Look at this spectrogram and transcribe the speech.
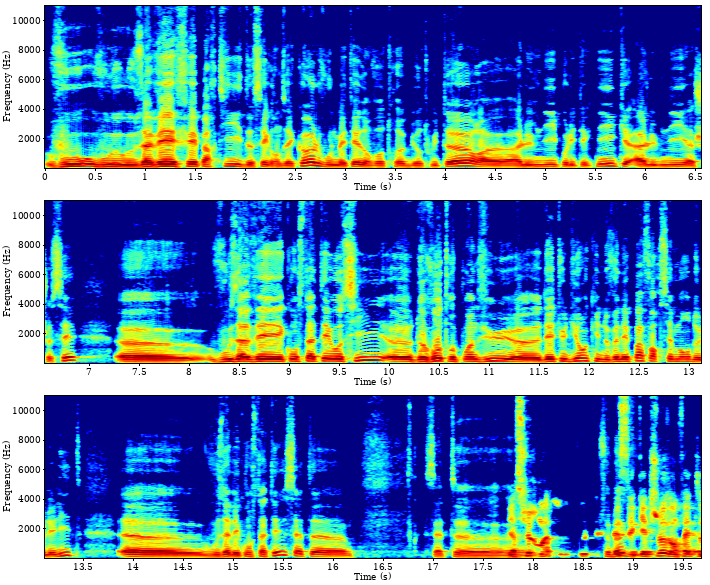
vous, vous, avez fait partie de ces grandes écoles, vous le mettez dans votre bio Twitter, Alumni Polytechnique, Alumni HEC. vous avez constaté aussi, de votre point de vue d'étudiant qui ne venait pas forcément de l'élite, vous avez constaté cette, euh, Bien sûr, c'est quelque chose en fait,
